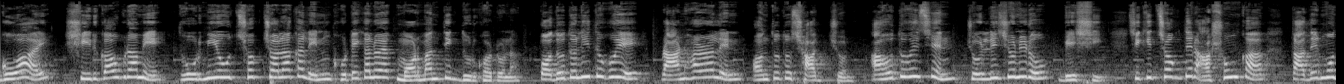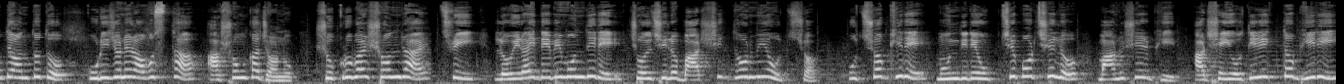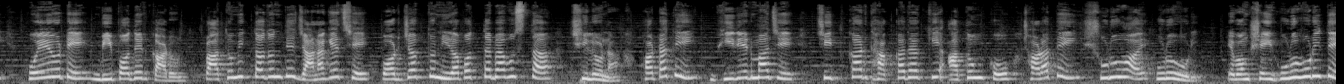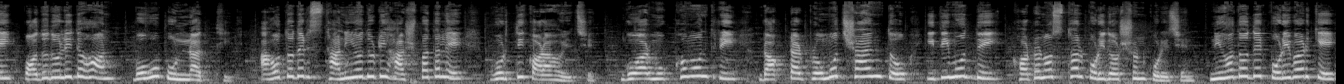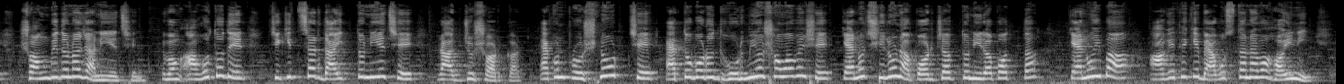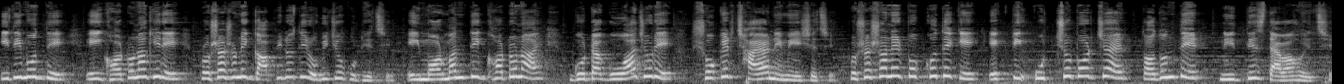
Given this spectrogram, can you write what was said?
গোয়ায় শিরগাঁও গ্রামে ধর্মীয় উৎসব চলাকালীন ঘটে গেল এক মর্মান্তিক দুর্ঘটনা। পদদলিত হয়ে প্রাণ হারালেন অন্তত সাতজন। আহত হয়েছেন চল্লিশ জনেরও বেশি। চিকিৎসকদের আশঙ্কা, তাদের মধ্যে অন্তত কুড়ি জনের অবস্থা আশঙ্কাজনক। শুক্রবার সন্ধ্যায় শ্রী লৈরাই দেবী মন্দিরে চলছিল বার্ষিক ধর্মীয় উৎসব। উৎসব ঘিরে মন্দিরে উপচে পড়ছিল মানুষের ভিড়। আর সেই অতিরিক্ত ভিড়ই হয়ে ওঠে বিপদের কারণ। প্রাথমিক তদন্তে জানা গেছে, পর্যাপ্ত নিরাপত্তা ব্যবস্থা ছিল না। হঠাৎই ভিড়ের মাঝে চিৎকার, ধাক্কাধাক্কি, আতঙ্ক ছড়াতেই শুরু হয় হুড়োহুড়ি এবং সেই হুড়োহুড়িতেই পদদলিত হন বহু পুণ্যার্থী। আহতদের স্থানীয় দুটি হাসপাতালে ভর্তি করা হয়েছে। গোয়ার মুখ্যমন্ত্রী ডক্টর প্রমোদ সায়ন্ত ইতিমধ্যেই ঘটনাস্থল পরিদর্শন করেছেন। নিহতদের পরিবারকে সংবেদনা জানিয়েছেন এবং আহতদের চিকিৎসার দায়িত্ব নিয়েছে রাজ্য সরকার। এখন প্রশ্ন উঠছে, এত বড় ধর্মীয় সমাবেশে কেন ছিল না পর্যাপ্ত নিরাপত্তা? কেনই বা আগে থেকে ব্যবস্থা নেওয়া হয়নি। ইতিমধ্যে এই ঘটনা ঘিরে প্রশাসনিক গাফিলতির অভিযোগ উঠেছে। এই মর্মান্তিক ঘটনায় গোটা গোয়া জুড়ে শোকের ছায়া নেমে এসেছে। প্রশাসনের পক্ষ থেকে একটি উচ্চ পর্যায়ের তদন্তের নির্দেশ দেওয়া হয়েছে।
